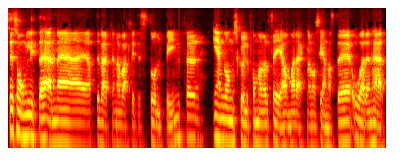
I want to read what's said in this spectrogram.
säsong lite här med att det verkligen har varit lite stolpe in för en gångs skull får man väl säga om man räknar de senaste åren här.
